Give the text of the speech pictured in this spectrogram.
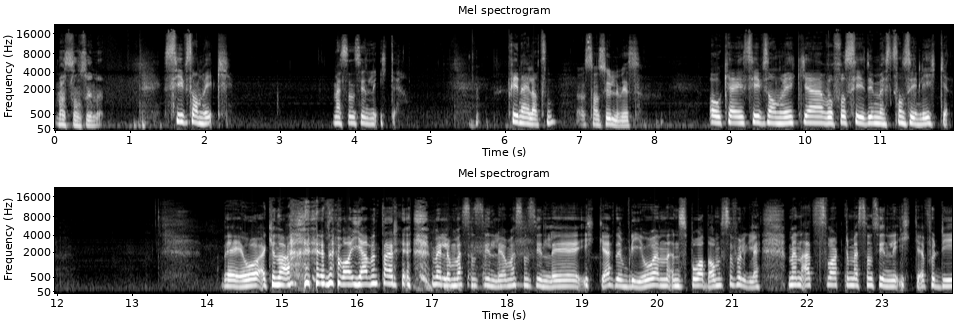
Mest sannsynlig. Siv Sandvik? Mest sannsynlig ikke. Trine Eilertsen? Sannsynligvis. Ok, Siv Sandvik, hvorfor sier du mest sannsynlig ikke? Det er jo kunne, Det var jevnt her mellom mest sannsynlig og mest sannsynlig ikke. Det blir jo en, en spådom, selvfølgelig. Men jeg svarte mest sannsynlig ikke fordi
